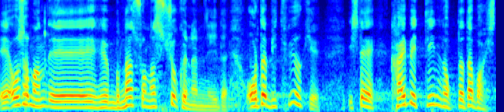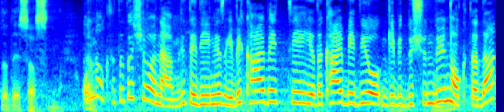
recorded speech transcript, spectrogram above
E, o zaman e, bundan sonrası çok önemliydi. Orada bitmiyor ki. İşte kaybettiğin noktada başladı esasında. O noktada da şu önemli dediğiniz gibi kaybettiği ya da kaybediyor gibi düşündüğü noktada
